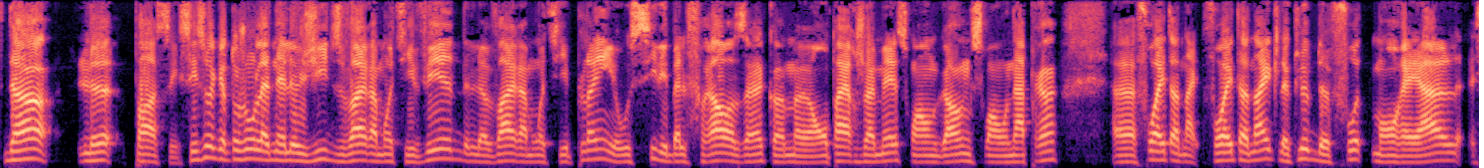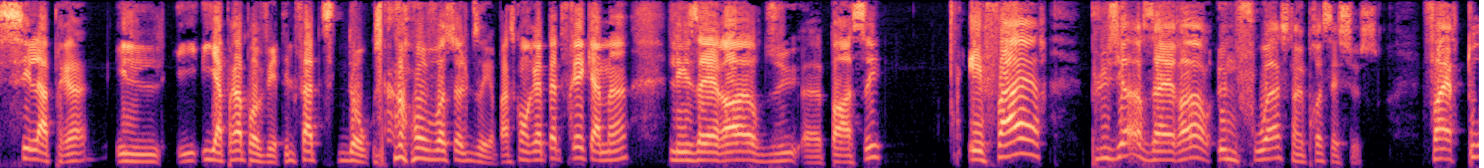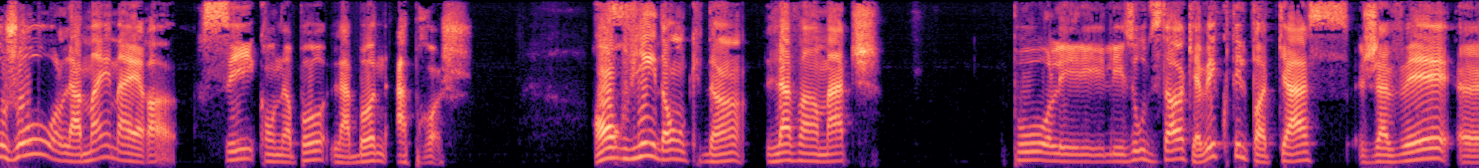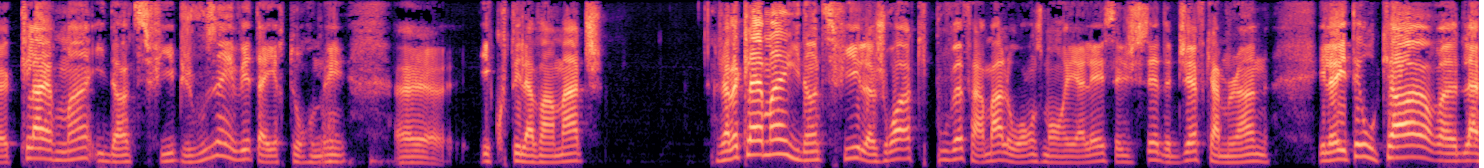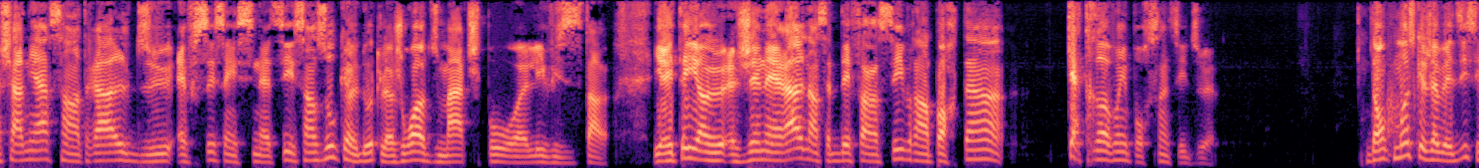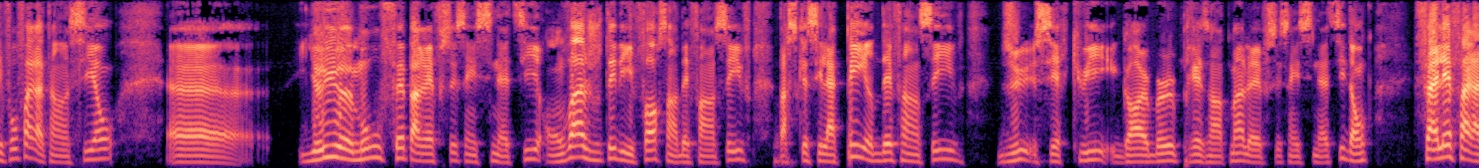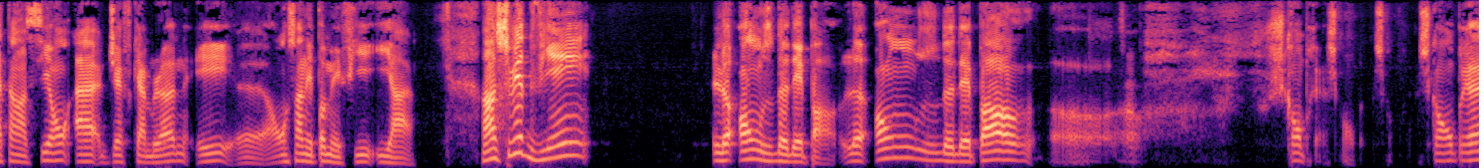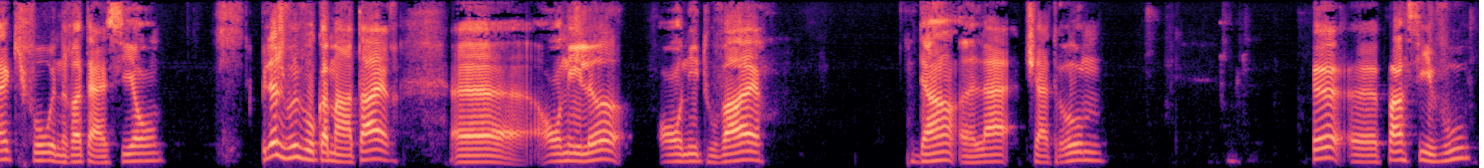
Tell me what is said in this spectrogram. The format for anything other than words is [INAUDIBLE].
dans le C'est sûr qu'il y a toujours l'analogie du verre à moitié vide, le verre à moitié plein, et aussi les belles phrases hein, comme euh, on perd jamais, soit on gagne, soit on apprend. Euh, faut être honnête. Faut être honnête, le club de foot Montréal, s'il apprend, il, il, apprend pas vite. Il fait petite dose, [LAUGHS] on va se le dire. Parce qu'on répète fréquemment les erreurs du euh, passé. Et faire plusieurs erreurs une fois, c'est un processus. Faire toujours la même erreur, c'est qu'on n'a pas la bonne approche. On revient donc dans l'avant-match pour les, auditeurs qui avaient écouté le podcast, j'avais euh, clairement identifié, puis je vous invite à y retourner, euh, écouter l'avant-match. J'avais clairement identifié le joueur qui pouvait faire mal aux 11 montréalais. Il s'agissait de Jeff Cameron. Il a été au cœur euh, de la charnière centrale du FC Cincinnati et sans aucun doute le joueur du match pour euh, les visiteurs. Il a été un général dans cette défensive remportant 80% de ses duels. Donc moi, ce que j'avais dit, c'est qu'il faut faire attention. Euh, il y a eu un mot fait par FC Cincinnati. On va ajouter des forces en défensive parce que c'est la pire défensive du circuit Garber présentement, le FC Cincinnati. Donc, fallait faire attention à Jeff Cameron et euh, on s'en est pas méfié hier. Ensuite vient le 11 de départ. Le 11 de départ, oh, je comprends, je comprends, je comprends. Je comprends qu'il faut une rotation puis là, je veux vos commentaires. Euh, on est là, on est ouvert dans euh, la chat room. Que euh, pensiez-vous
